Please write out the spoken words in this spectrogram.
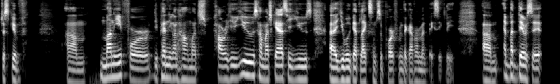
just give um money for depending on how much power you use how much gas you use uh, you will get like some support from the government basically. Um, and, but there's a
